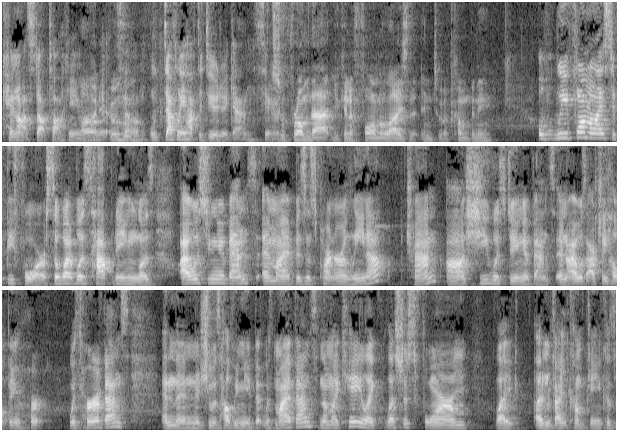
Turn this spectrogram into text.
cannot stop talking about Oh, it. cool. So we'll definitely have to do it again soon. So from that, you kind of formalized it into a company. Well, we formalized it before. So what was happening was I was doing events, and my business partner Alina Tran, uh, she was doing events, and I was actually helping her with her events, and then she was helping me a bit with my events. And I'm like, hey, like let's just form like an event company because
